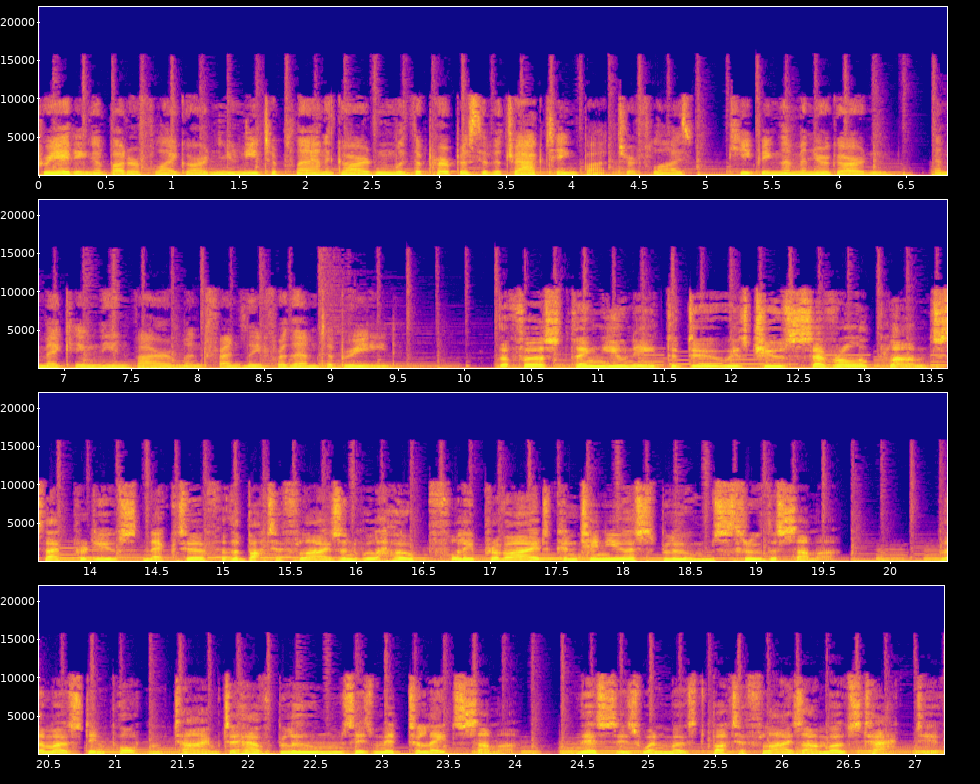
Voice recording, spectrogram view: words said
creating a butterfly garden you need to plan a garden with the purpose of attracting butterflies, keeping them in your garden, and making the environment friendly for them to breed. The first thing you need to do is choose several plants that produce nectar for the butterflies and will hopefully provide continuous blooms through the summer. The most important time to have blooms is mid to late summer. This is when most butterflies are most active.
